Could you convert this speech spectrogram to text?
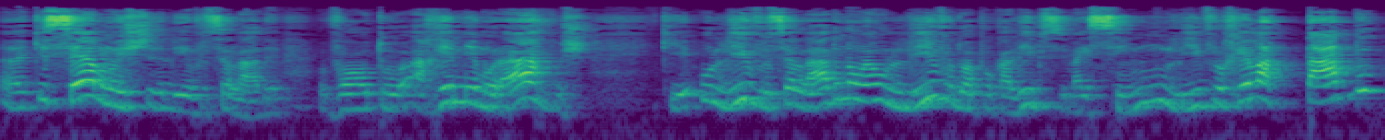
é, que selam este livro selado. Volto a rememorar-vos que o livro selado não é o livro do Apocalipse, mas sim um livro relatado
